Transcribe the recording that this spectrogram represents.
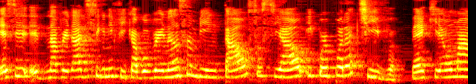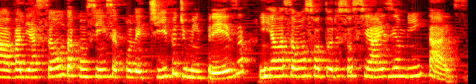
Esse, na verdade, significa a governança ambiental, social e corporativa, né, que é uma avaliação da consciência coletiva de uma empresa em relação aos fatores sociais e ambientais.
